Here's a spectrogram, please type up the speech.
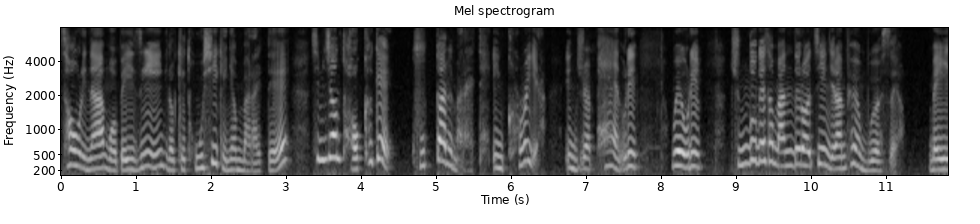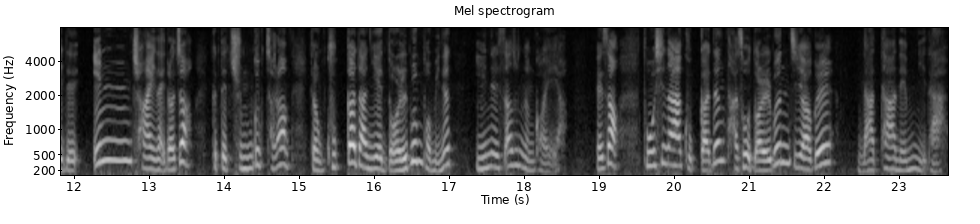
서울이나 뭐 베이징 이렇게 도시 개념 말할 때 심지어 더 크게 국가를 말할 때 in Korea, in Japan 우리 왜 우리 중국에서 만들어진 이란 표현 뭐였어요? made in China 이러죠? 그때 중국처럼 이런 국가 단위의 넓은 범위는 in을 써주는 거예요. 그래서 도시나 국가 등 다소 넓은 지역을 나타냅니다.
